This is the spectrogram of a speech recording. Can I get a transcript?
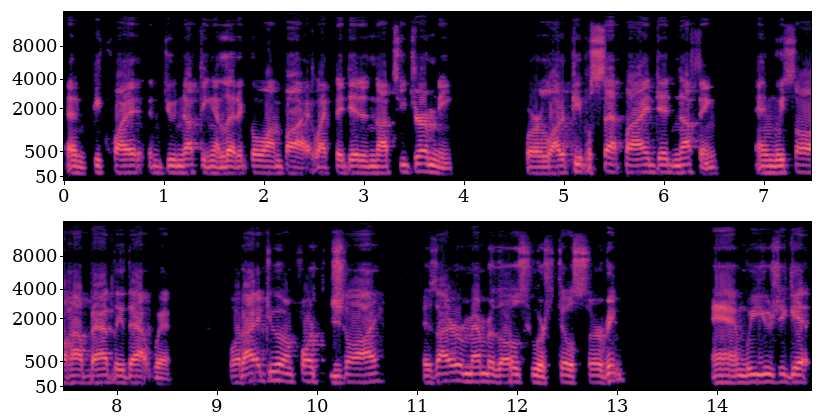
and be quiet and do nothing and let it go on by, like they did in Nazi Germany, where a lot of people sat by and did nothing and we saw how badly that went. What I do on 4th of mm. July is I remember those who are still serving. And we usually get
